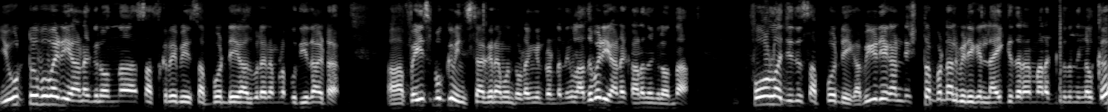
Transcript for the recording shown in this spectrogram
യൂട്യൂബ് വഴിയാണെങ്കിൽ ഒന്ന് സബ്സ്ക്രൈബ് ചെയ്ത് സപ്പോർട്ട് ചെയ്യുക. അതുപോലെ നമ്മൾ പുതിയതായിട്ട് ഫേസ്ബുക്കും ഇൻസ്റ്റാഗ്രാമും തുടങ്ങിയിട്ടുണ്ട്. നിങ്ങൾ അതുവഴിയാണ് കാണുന്നതെങ്കിൽ ഒന്ന് ഫോളോ ചെയ്ത് സപ്പോർട്ട് ചെയ്യുക. വീഡിയോ കണ്ട് ഇഷ്ടപ്പെട്ടാൽ വീഡിയോക്ക് ലൈക്ക് തരാൻ മറക്കരുത്. നിങ്ങൾക്ക്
